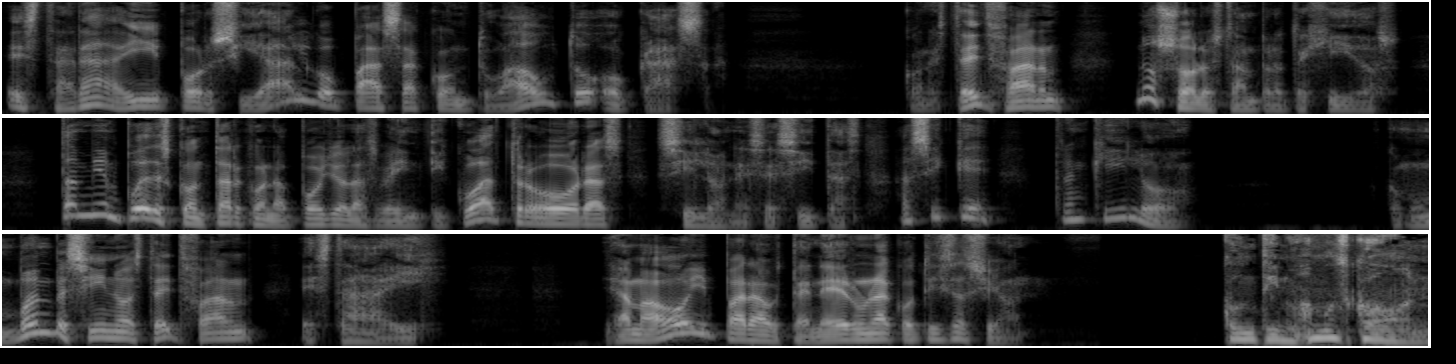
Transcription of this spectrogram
estará ahí por si algo pasa con tu auto o casa. Con State Farm no solo están protegidos, también puedes contar con apoyo las 24 horas si lo necesitas. Así que, tranquilo. Como un buen vecino, State Farm está ahí. Llama hoy para obtener una cotización. Continuamos con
